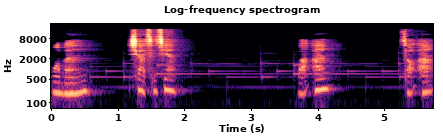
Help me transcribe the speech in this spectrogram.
我们下次见。晚安，早安。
